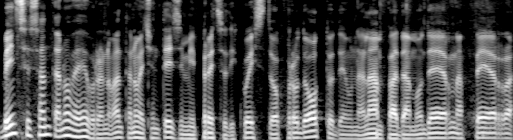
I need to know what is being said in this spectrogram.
Ben 69,99 euro prezzo di questo prodotto ed è una lampada moderna per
